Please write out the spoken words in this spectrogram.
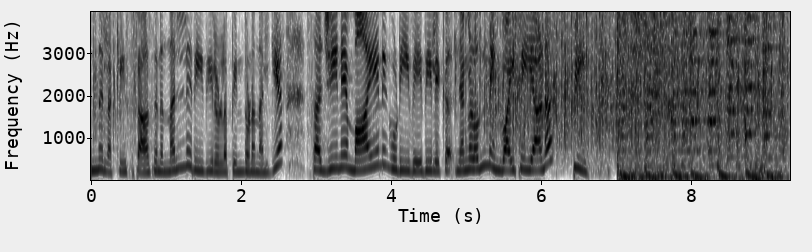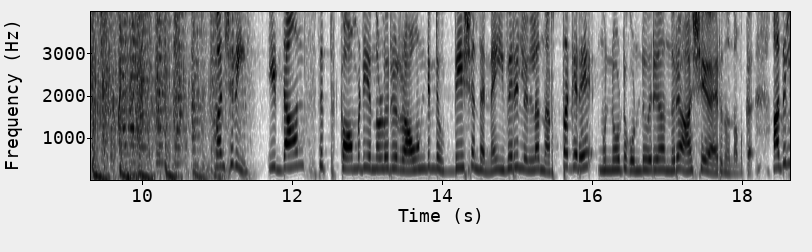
ഇന്ന് ലക്കി സ്റ്റാർസിന് നല്ല രീതിയിലുള്ള പിന്തുണ നൽകിയ സജീനെ മായനെ കൂടി ഈ വേദിയിലേക്ക് ഞങ്ങളൊന്ന് ഇൻവൈറ്റ് ചെയ്യാണ്. പ്ലീസ് മനുഷ്യരി ഈ ഡാൻസ് വിത്ത് കോമഡി എന്നുള്ളൊരു റൗണ്ടിന്റെ ഉദ്ദേശം തന്നെ ഇവരിലുള്ള നർത്തകരെ മുന്നോട്ട് കൊണ്ടുവരിക എന്നൊരു ആശയമായിരുന്നു നമുക്ക്. അതിൽ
